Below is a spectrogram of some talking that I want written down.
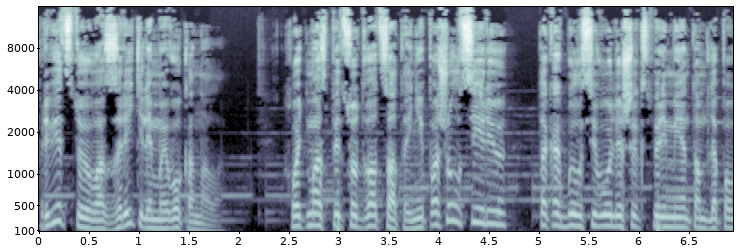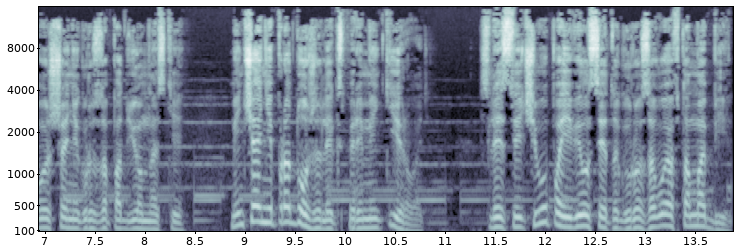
Приветствую вас, зрители моего канала. Хоть МАЗ-520 не пошел в серию, так как был всего лишь экспериментом для повышения грузоподъемности, минчане продолжили экспериментировать, вследствие чего появился этот грузовой автомобиль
